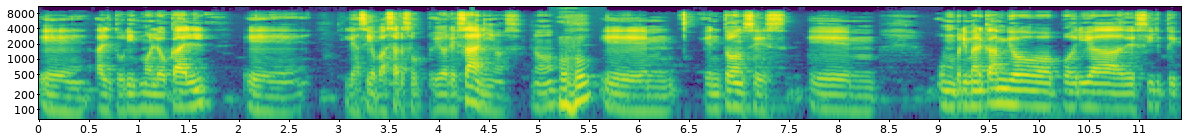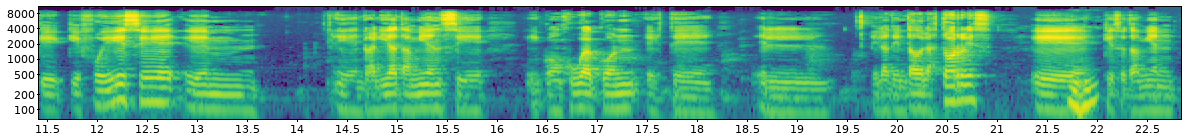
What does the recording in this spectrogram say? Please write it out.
eh, al turismo local le hacía pasar sus peores años. entonces, un primer cambio podría decirte que, fue ese. En realidad también se conjuga con este, el, atentado a las torres, que eso también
